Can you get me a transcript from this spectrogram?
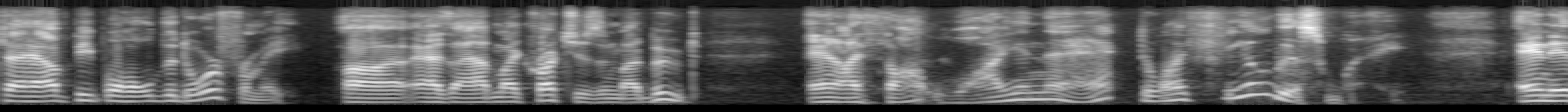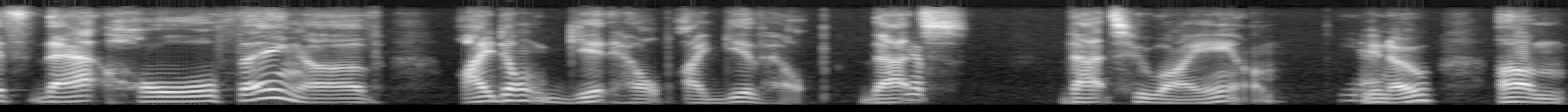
to have people hold the door for me uh, as I had my crutches in my boot, and I thought, why in the heck do I feel this way? And it's that whole thing of I don't get help, I give help that's yep. that's who I am. Yeah. You know, um,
